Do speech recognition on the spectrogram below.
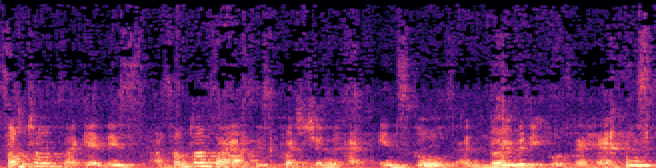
sometimes I get this, sometimes I ask this question in schools and nobody puts their hands.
